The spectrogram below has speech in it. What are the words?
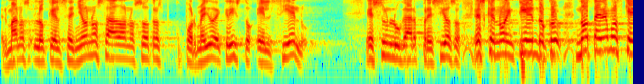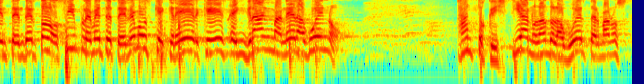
Hermanos, lo que el Señor nos ha dado a nosotros por medio de Cristo el cielo. Es un lugar precioso. Es que no entiendo, no tenemos que entender todo, simplemente tenemos que creer que es en gran manera bueno. Tanto cristiano dando la vuelta, hermanos,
